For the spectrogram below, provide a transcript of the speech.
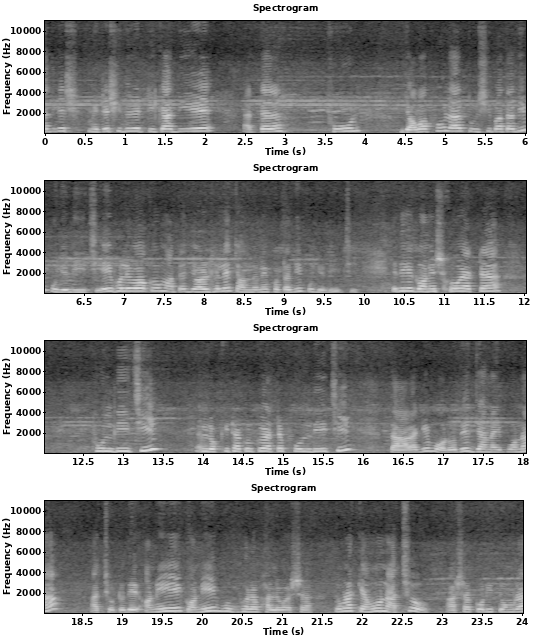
আজকে মেটে সিঁদুরের টিকা দিয়ে একটা ফুল জবা ফুল আর তুলসী পাতা দিয়ে পুজো দিয়েছি। এই ভোলে বাবাকেও মাথায় জল ঢেলে চন্দনের ফোঁটা দিয়ে পুজো দিয়েছি। এদিকে গণেশকেও একটা ফুল দিয়েছি লক্ষ্মী ঠাকুরকেও একটা ফুল দিয়েছি। তার আগে বড়দের জানাই পোনা আর ছোটদের অনেক অনেক বুক ভরা ভালোবাসা। তোমরা কেমন আছো? আশা করি তোমরা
